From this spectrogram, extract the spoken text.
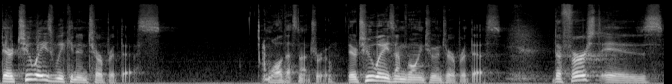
There are two ways we can interpret this. Well, that's not true. There are two ways I'm going to interpret this. The first is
